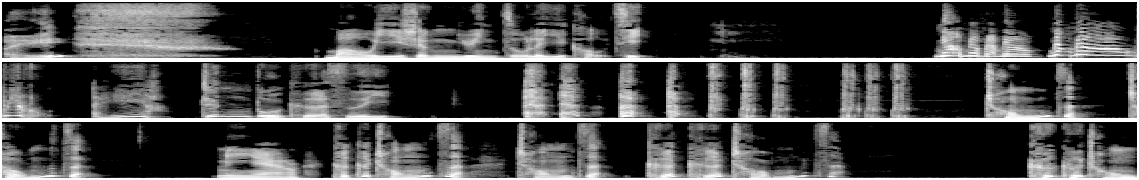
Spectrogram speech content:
哎，猫医生运足了一口气，喵喵喵喵喵喵！哎呀，真不可思议！虫子，虫子，喵！可可虫子，虫子，可可虫子。可可虫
